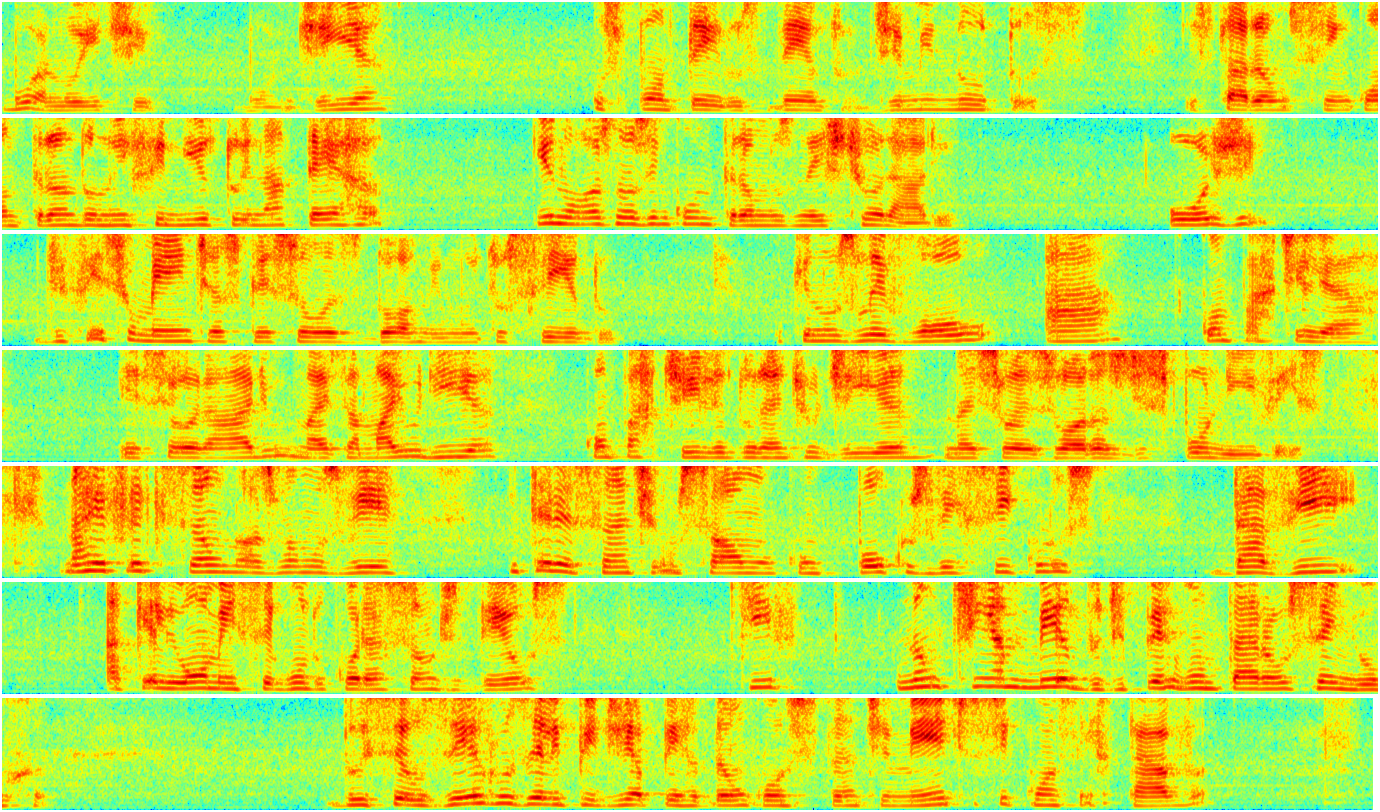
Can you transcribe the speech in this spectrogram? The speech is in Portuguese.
boa noite, bom dia. Os ponteiros dentro de minutos estarão se encontrando no infinito e na terra, e nós nos encontramos neste horário. Hoje, dificilmente as pessoas dormem muito cedo, o que nos levou a compartilhar esse horário, mas a maioria compartilha durante o dia nas suas horas disponíveis. Na reflexão, nós vamos ver interessante um salmo com poucos versículos. Davi, aquele homem segundo o coração de Deus, que não tinha medo de perguntar ao Senhor. Dos seus erros, ele pedia perdão constantemente, se consertava.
